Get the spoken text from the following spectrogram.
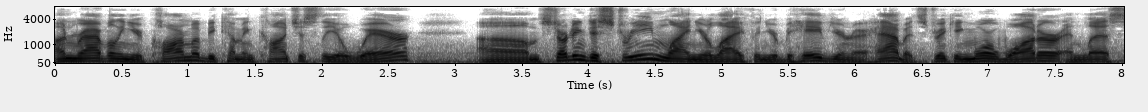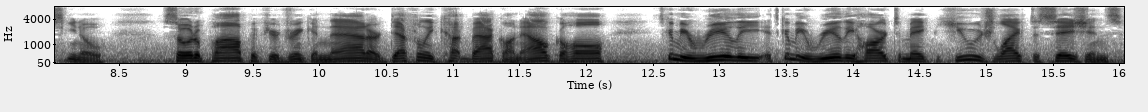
unraveling your karma, becoming consciously aware um, starting to streamline your life and your behavior and your habits, drinking more water and less, you know, soda pop if you're drinking that, or definitely cut back on alcohol. It's gonna be really, it's gonna be really hard to make huge life decisions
